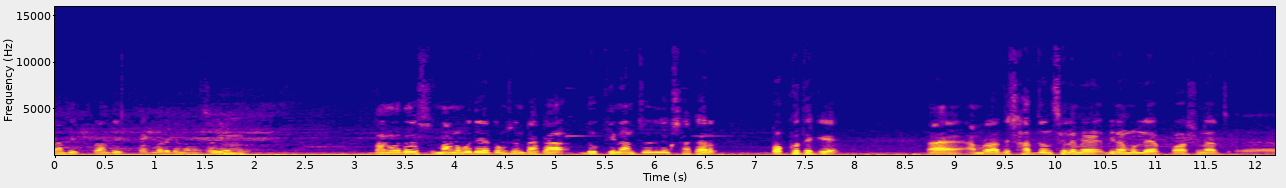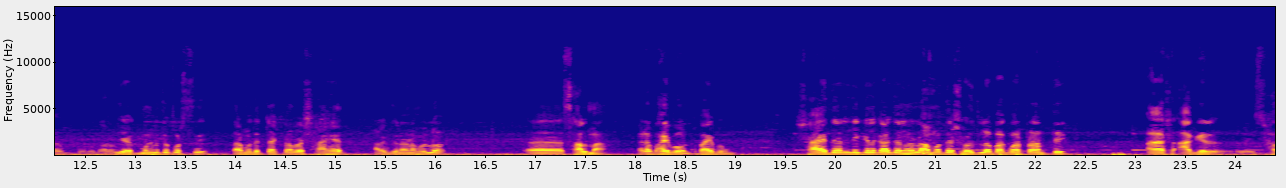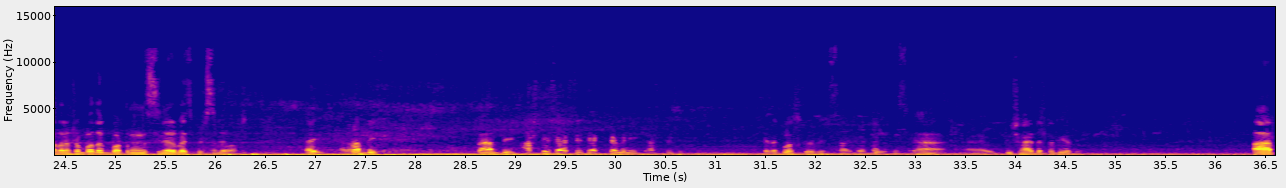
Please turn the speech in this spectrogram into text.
প্রান্তিক প্রান্তিক বাংলাদেশ মানবাধিকার কমিশন ঢাকা দক্ষিণ আঞ্চলিক শাখার পক্ষ থেকে হ্যাঁ আমরা যে সাতজন ছেলে মেয়ে বিনামূল্যে পড়াশোনার ইয়ে মনোনীত করছি তার মধ্যে একটা নাম হলো শাহেদ আরেকজনের নাম হলো সালমা। এটা ভাই বোন ভাই বোন শাহেদের লিগেল গার্জিয়ান হলো আমাদের শহীদুল্লাহ বাগমার প্রান্তিক আর আগের সাধারণ সম্পাদক বর্তমানে সিনিয়র ভাইস প্রেসিডেন্ট প্রান্তিক। প্রান্তিক আসতেছে আসতেছে একটা মিনিট আসতেছে। এটা ক্লোজ করবে হ্যাঁ আহ, তুই শাহেদেরটা দিয়ে দে। আর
